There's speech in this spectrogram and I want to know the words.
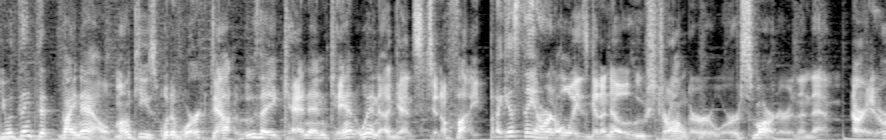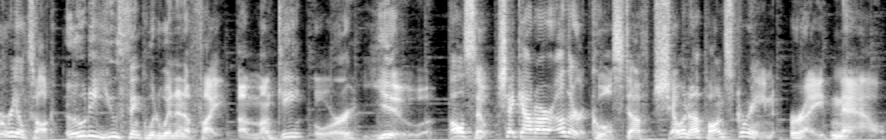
You would think that by now, monkeys would have worked out who they can and can't win against in a fight, but I guess they aren't always gonna know who's stronger or smarter than them. Alright, real talk, who do you think would win in a fight? A monkey or you? Also, check out our other cool stuff showing up on screen right now.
